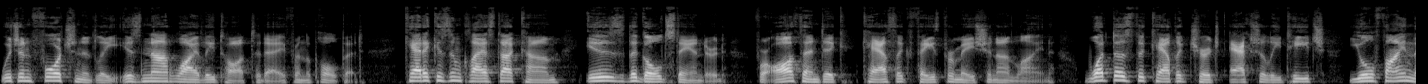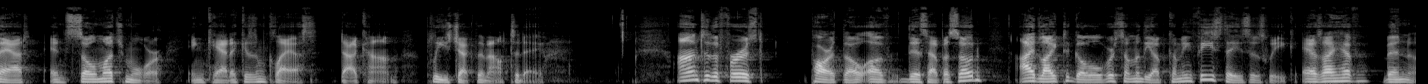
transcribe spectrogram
which unfortunately is not widely taught today from the pulpit. CatechismClass.com is the gold standard for authentic Catholic faith formation online. What does the Catholic Church actually teach? You'll find that and so much more in catechismclass.com. Please check them out today. On to the first part, though, of this episode. I'd like to go over some of the upcoming feast days this week, as I have been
